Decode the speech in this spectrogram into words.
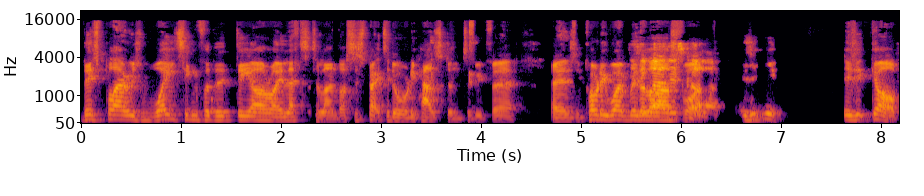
This player is waiting for the DRA letter to land. I suspect it already has done, to be fair. Uh, it probably won't be Does the last one. colour? Is it you? It Gob?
